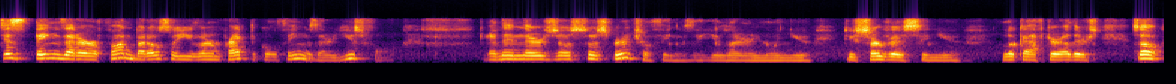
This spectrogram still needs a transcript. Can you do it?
Just things that are fun, but also you learn practical things that are useful. And then there's also spiritual things that you learn when you do service and you look after others. So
